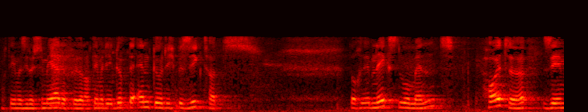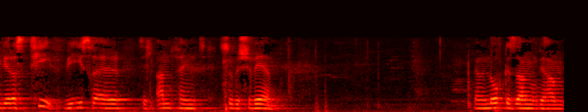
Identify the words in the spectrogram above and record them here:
nachdem er sie durchs Meer geführt hat, nachdem er die Ägypter endgültig besiegt hat. Doch im nächsten Moment, heute, sehen wir das Tief, wie Israel sich anfängt zu beschweren. Wir haben den Lobgesang und wir haben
